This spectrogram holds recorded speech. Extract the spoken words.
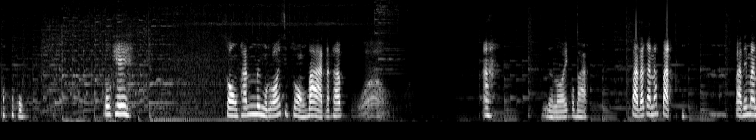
โอ้โหโอเค 2,112 บาทนะครับ ว้าว อะ เหลือร้อยกว่าบาท ปัดแล้วกันนะ ปัด ปัดให้มัน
